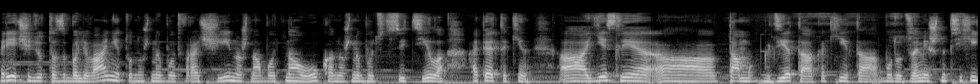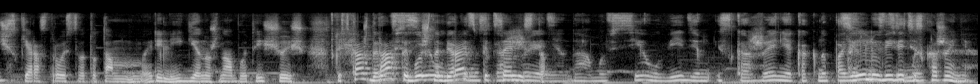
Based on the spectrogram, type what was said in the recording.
речь идет о заболевании, то нужны будут врачи, нужна будет наука, нужны будет светила. Опять-таки, а если а, там где-то какие-то будут замешаны психические расстройства, то там религия нужна будет, еще, еще. То есть каждый мы раз ты будешь набирать специалистов. Да, мы все увидим искажения, как на поверхности. Цель увидеть мы... искажения.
